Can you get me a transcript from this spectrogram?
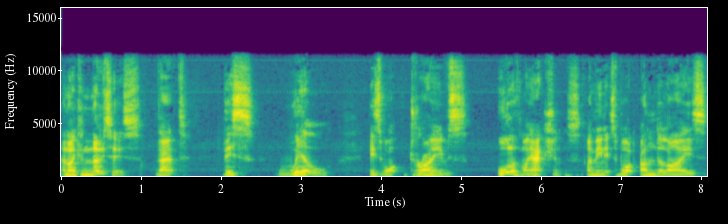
And I can notice that this will is what drives all of my actions. I mean, it's what underlies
